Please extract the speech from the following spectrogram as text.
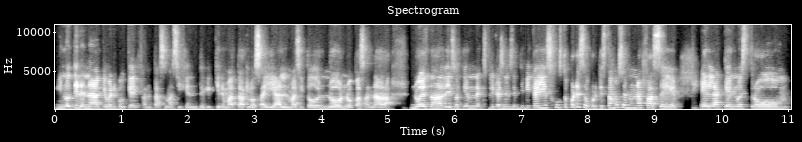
y no tiene nada que ver con que hay fantasmas y gente que quiere matarlos, hay almas y todo. No, no pasa nada. No es nada de eso. Tiene una explicación científica y es justo por eso, porque estamos en una fase en la que nuestro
